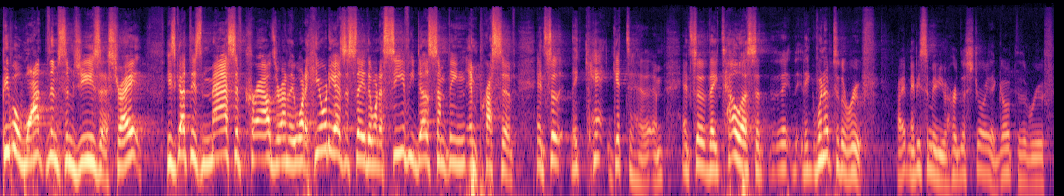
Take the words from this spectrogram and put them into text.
people want them some Jesus, right? He's got these massive crowds around him. They want to hear what he has to say. They want to see if he does something impressive. And so they can't get to him. And so they tell us that they, they went up to the roof, right? Maybe some of you heard this story. They go up to the roof,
